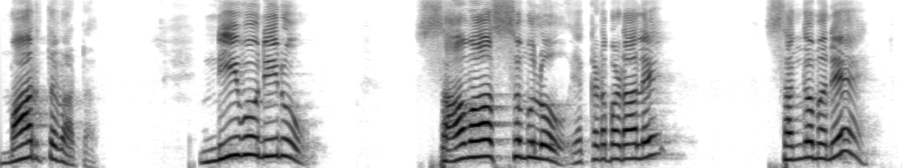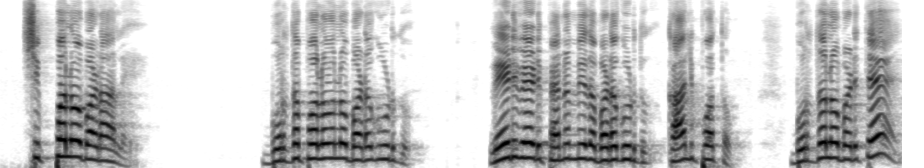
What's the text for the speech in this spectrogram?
మారుతావట. నీవు నేను సావాసములో ఎక్కడ పడాలి? సంగమనే చిప్పలో పడాలి. బురద పొలంలో పడకూడదు. వేడి వేడి పెనం మీద పడకూడదు. కాలిపోతాం. బురదలో పడితే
